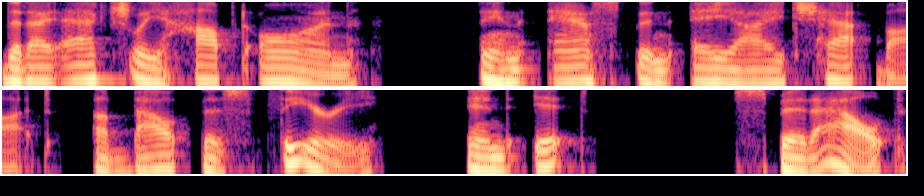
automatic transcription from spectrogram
that I actually hopped on and asked an AI chatbot about this theory and it spit out.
